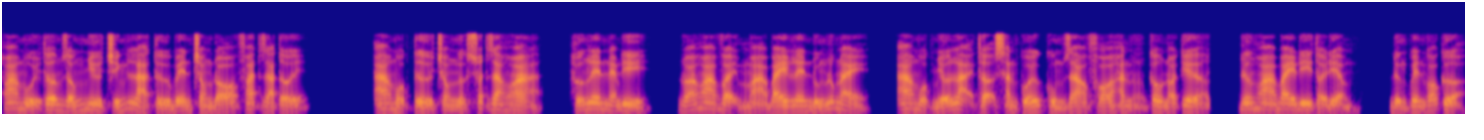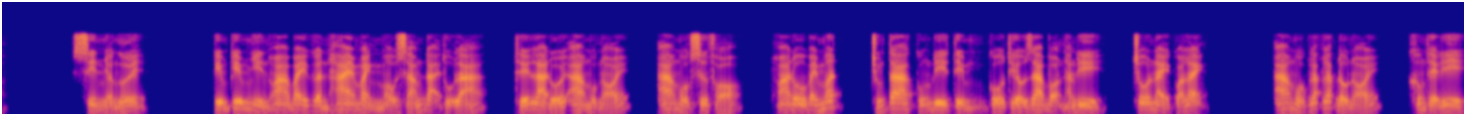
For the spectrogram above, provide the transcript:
hoa mùi thơm giống như chính là từ bên trong đó phát ra tới. A một từ trong ngực xuất ra hoa, hướng lên ném đi đoá hoa vậy mà bay lên đúng lúc này, a một nhớ lại thợ săn cuối cùng giao phó hắn câu nói kia đương hoa bay đi thời điểm, đừng quên gõ cửa. Xin nhờ ngươi. Kim kim nhìn hoa bay gần hai mảnh màu xám đại thụ lá, thế là đối a một nói, a một sư phó, hoa đô bay mất, chúng ta cũng đi tìm cố thiếu ra bọn hắn đi, chỗ này quá lạnh. A một lắc lắc đầu nói, không thể đi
